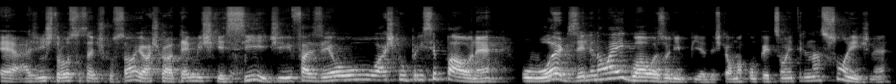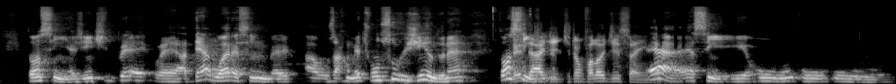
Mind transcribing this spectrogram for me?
É, a gente trouxe essa discussão e eu acho que eu até me esqueci de fazer o, acho que o principal, né? O Worlds, ele não é igual às Olimpíadas, que é uma competição entre nações, né? Então, assim, a gente, é, é até agora, assim, é, os argumentos vão surgindo, né? Então, assim... Verdade, a gente não falou disso ainda. É, é assim, o, o, o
